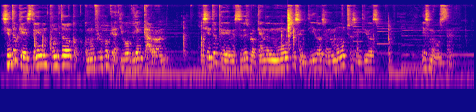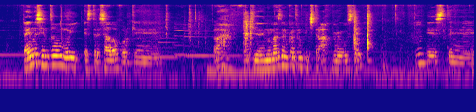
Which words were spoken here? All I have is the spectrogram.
Siento que estoy en un punto co- con un flujo creativo bien cabrón. Y siento que me estoy desbloqueando en muchos sentidos, en muchos sentidos. Y eso me gusta. También me siento muy estresado porque. Ah, porque nomás no encuentro un pinche trabajo que me guste. Mm. Este.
